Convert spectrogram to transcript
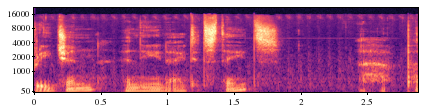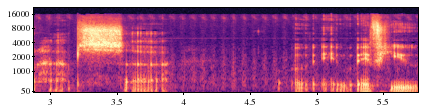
region in the United States. perhaps if you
